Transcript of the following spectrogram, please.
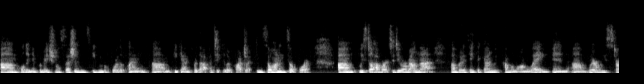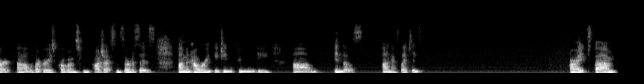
um, holding informational sessions even before the planning um, began for that particular project, and so on and so forth. Um, we still have work to do around that, um, but I think again we've come a long way in um, where we start uh, with our various programs from projects and services, um, and how we're engaging the community in those. Uh, next slide, please. All right, um,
